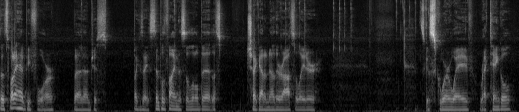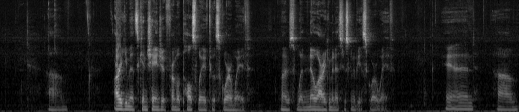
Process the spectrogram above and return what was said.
So it's what I had before, but I'm just, like I say, simplifying this a little bit. Let's check out another oscillator. Let's go square wave, rectangle. Um, arguments can change it from a pulse wave to a square wave. Sometimes when no argument, it's just going to be a square wave. And um,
